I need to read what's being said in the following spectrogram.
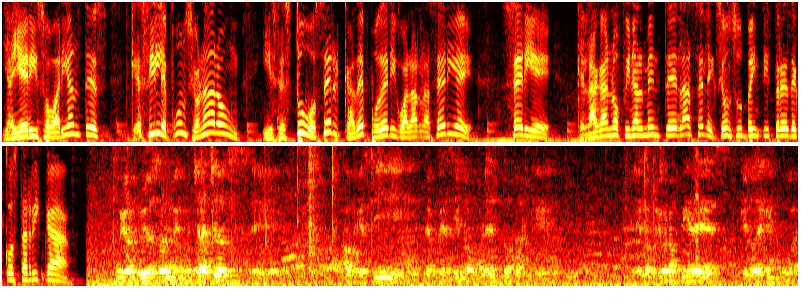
y ayer hizo variantes que sí le funcionaron y se estuvo cerca de poder igualar la serie. Serie que la ganó finalmente la selección sub-23 de Costa Rica. Muy orgulloso de mis muchachos, eh, aunque sí tengo que decirlo molesto porque lo que uno pide es que lo dejen jugar,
